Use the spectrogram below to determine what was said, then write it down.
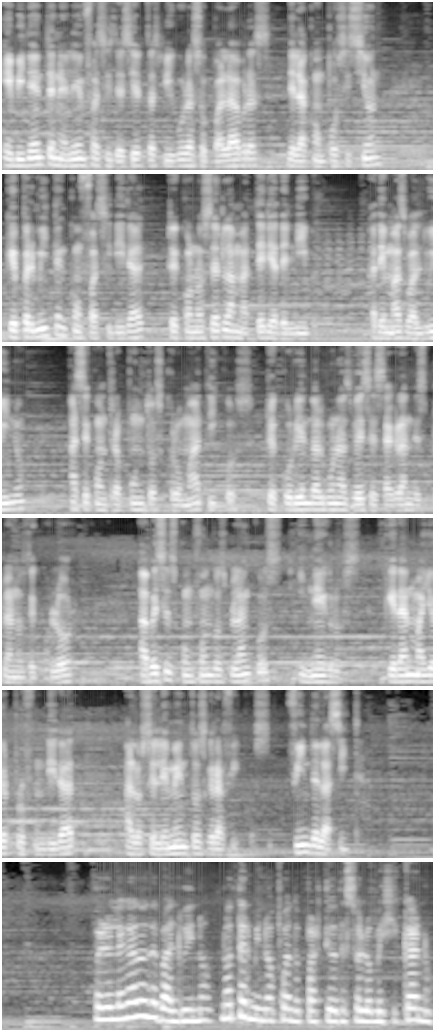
evidente en el énfasis de ciertas figuras o palabras de la composición que permiten con facilidad reconocer la materia del libro. Además, Balduino hace contrapuntos cromáticos, recurriendo algunas veces a grandes planos de color, a veces con fondos blancos y negros, que dan mayor profundidad a los elementos gráficos. Fin de la cita. Pero el legado de Balduino no terminó cuando partió de suelo mexicano,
